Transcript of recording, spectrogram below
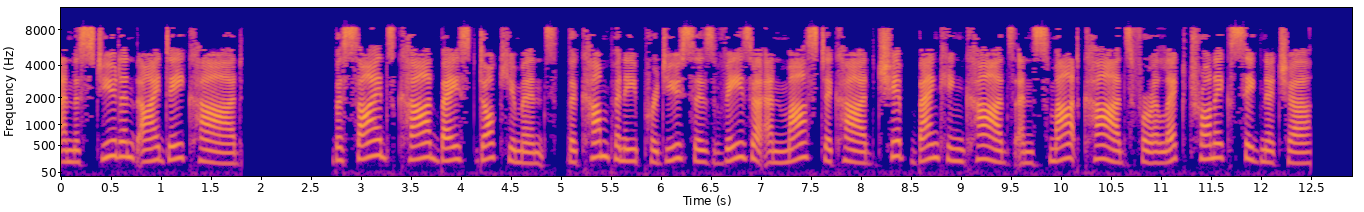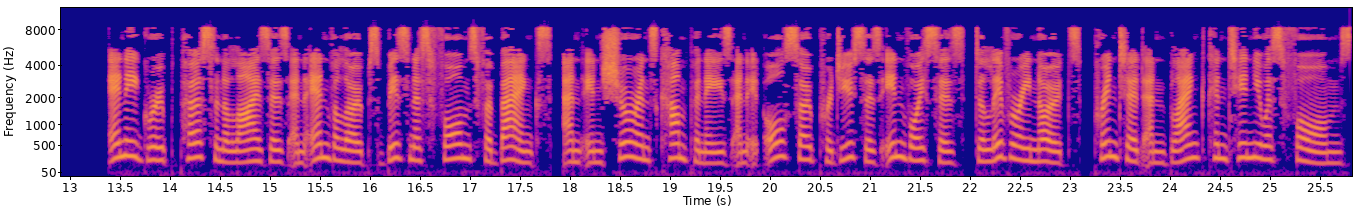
and the student ID card. Besides card-based documents, the company produces Visa and MasterCard chip banking cards and smart cards for electronic signature. Any group personalizes and envelopes business forms for banks, and insurance companies and it also produces invoices, delivery notes, printed and blank continuous forms.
